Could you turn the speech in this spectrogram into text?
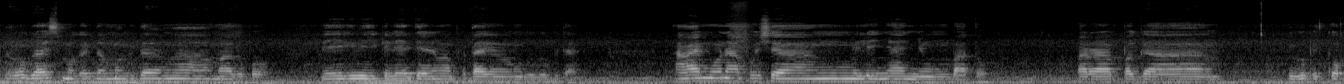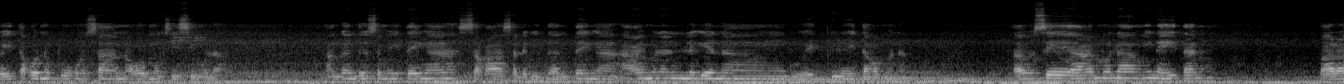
Hello guys, magandang magandang uh, umaga po. May kliyente na naman po tayong gugupitan. Akin muna po siyang nilinyan yung bato. Para pag uh, gugupit ko, kita ko na po kung saan ako magsisimula. Hanggang doon sa may tenga, saka sa likod ng tenga, akin muna nilagyan ng guhit. Ginuhitan ko muna. Tapos eh, akin muna ang inahitan para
